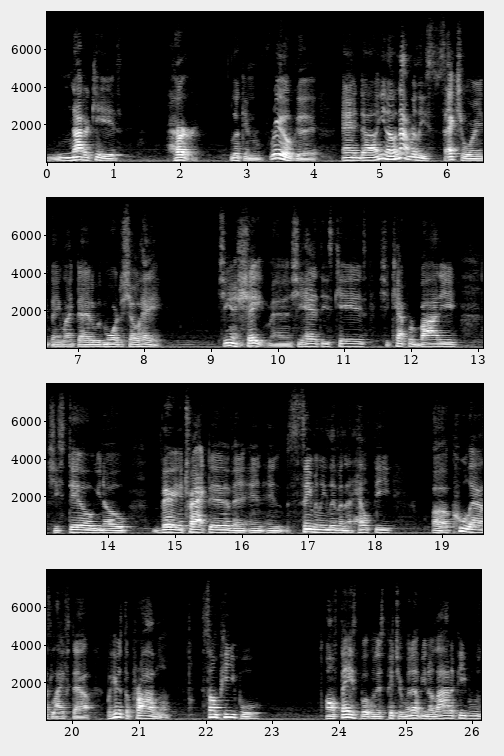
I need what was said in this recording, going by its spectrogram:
Not her kids, her looking real good. And, uh, you know, not really sexual or anything like that. It was more to show, hey, she in shape, man. She had these kids. She kept her body. She's still, you know, very attractive and, and, and seemingly living a healthy, uh, cool ass lifestyle. But here's the problem. Some people on Facebook when this picture went up, you know, a lot of people was,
